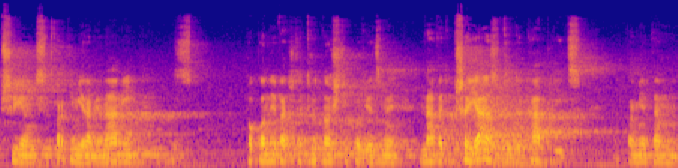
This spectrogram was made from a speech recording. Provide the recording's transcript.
przyjąć z otwartymi ramionami, pokonywać te trudności, powiedzmy, nawet przejazdu do kaplic. Pamiętam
